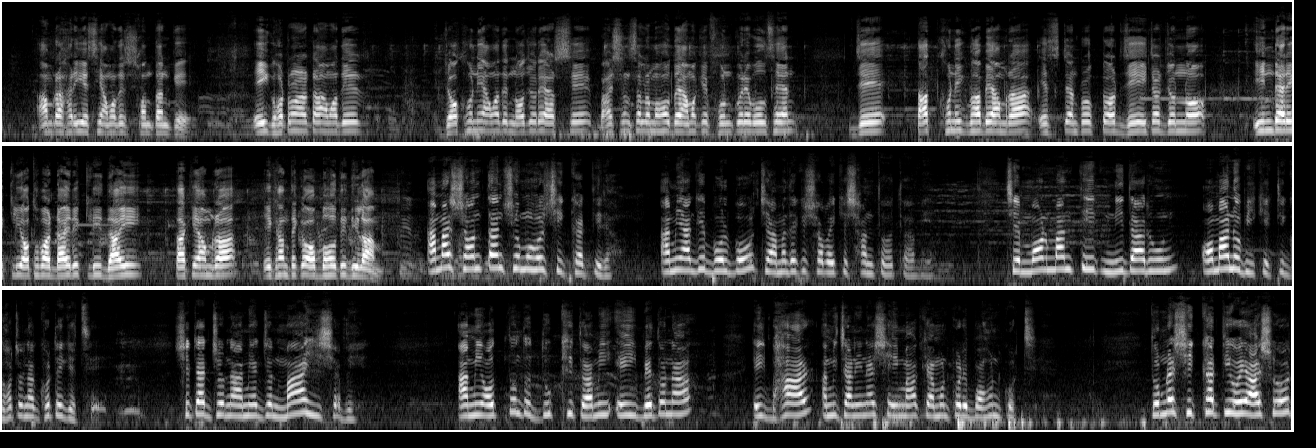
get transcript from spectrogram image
আমরা হারিয়েছি আমাদের সন্তানকে। এই ঘটনাটা আমাদের, যখনই আমাদের নজরে আসছে, ভাইস চ্যান্সেলর মহোদয় আমাকে ফোন করে বলছেন যে, তাৎক্ষণিকভাবে আমরা অ্যাসিস্ট্যান্ট প্রক্টর যে এটার জন্য ইনডাইরেক্টলি অথবা ডাইরেক্টলি দায়ী, তাকে আমরা এখান থেকে অব্যাহতি দিলাম। আমার সন্তান সমূহ শিক্ষার্থীরা, আমি আগে বলব যে আমাদেরকে সবাইকে শান্ত হতে হবে। যে মর্মান্তিক, নিদারুণ, অমানবিক একটি ঘটনা ঘটে গেছে। সেটার জন্য আমি একজন মা হিসাবে আমি অত্যন্ত দুঃখিত। আমি এই বেদনা, এই ভার, আমি জানি না সেই মা কেমন করে বহন করছে। তোমরা শিক্ষার্থী হয়ে আসো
